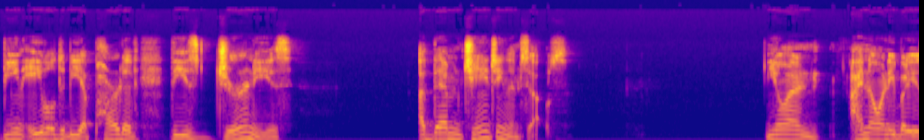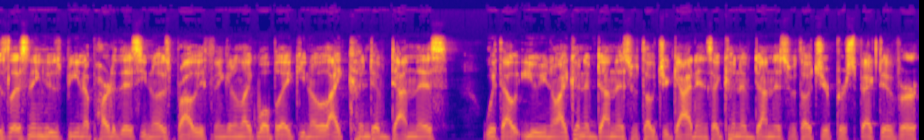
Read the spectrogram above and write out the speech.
being able to be a part of these journeys of them changing themselves. You know, and I know anybody who's listening who's being a part of this, you know, is probably thinking like, well, Blake, you know, I couldn't have done this without you. You know, I couldn't have done this without your guidance. I couldn't have done this without your perspective or,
